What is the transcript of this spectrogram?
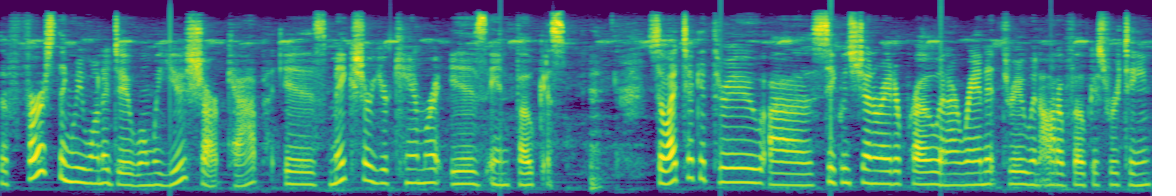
the first thing we want to do when we use SharpCap is make sure your camera is in focus. So I took it through uh, Sequence Generator Pro and I ran it through an autofocus routine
